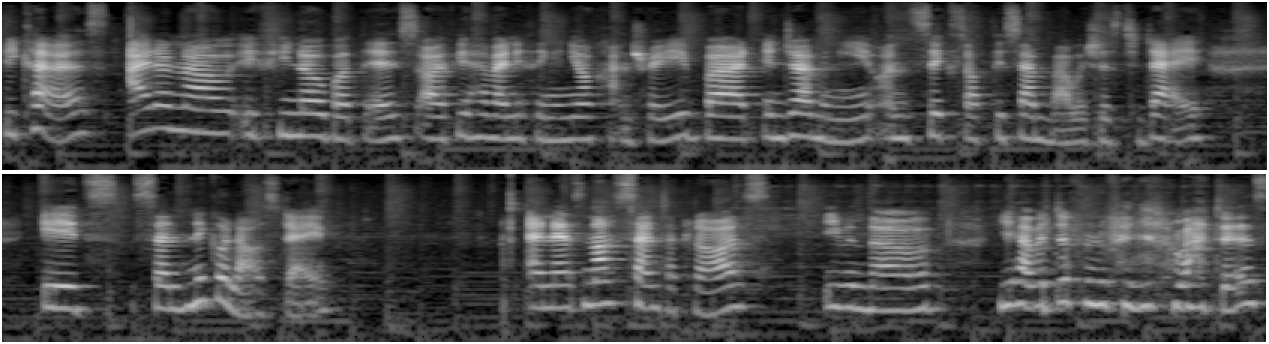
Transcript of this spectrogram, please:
Because I don't know if you know about this or if you have anything in your country but in Germany on 6th of December which is today it's St. Nicholas Day. And it's not Santa Claus even though you have a different opinion about this.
